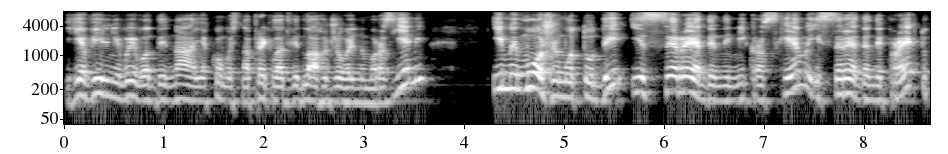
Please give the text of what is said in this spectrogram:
є вільні виводи на якомусь, наприклад, відлагоджувальному роз'ємі. І ми можемо туди із середини мікросхеми, із середини проєкту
